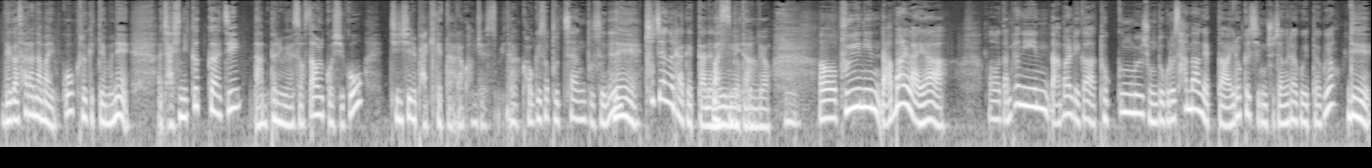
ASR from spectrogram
내가 살아남아 있고 그렇기 때문에 자신이 끝까지 남편을 위해서 싸울 것이고 진실을 밝히겠다라고 강조했습니다. 네, 거기서 부창 부수는 네. 투쟁을 하겠다는 맞습니다. 의미였군요. 음. 어, 부인인 나발라야 어, 남편인 나발리가 독극물 중독으로 사망했다 이렇게 지금 주장을 하고 있다고요? 네,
